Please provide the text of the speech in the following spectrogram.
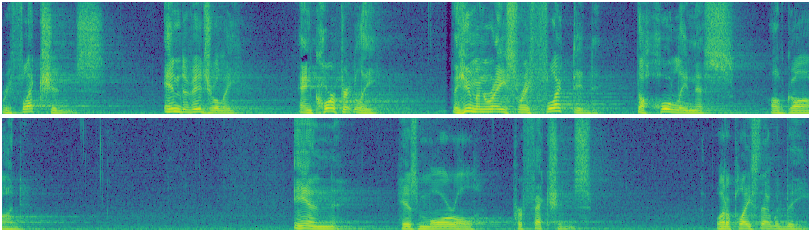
reflections individually and corporately. The human race reflected the holiness of God in his moral perfections. What a place that would be.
